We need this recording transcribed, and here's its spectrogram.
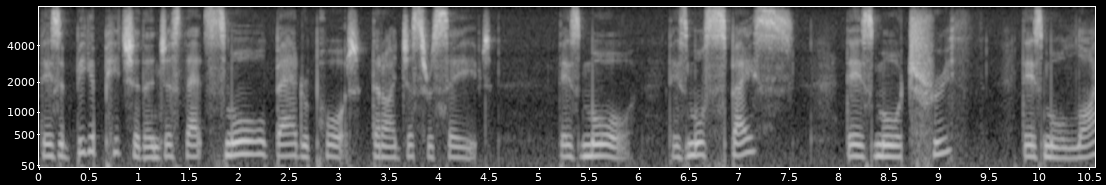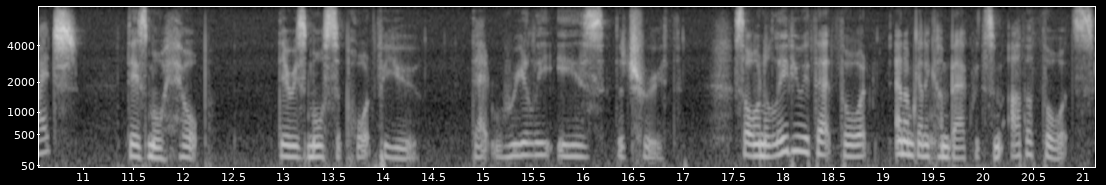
there's a bigger picture than just that small bad report that I just received. There's more. There's more space. There's more truth. There's more light. There's more help. There is more support for you. That really is the truth. So I want to leave you with that thought, and I'm going to come back with some other thoughts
